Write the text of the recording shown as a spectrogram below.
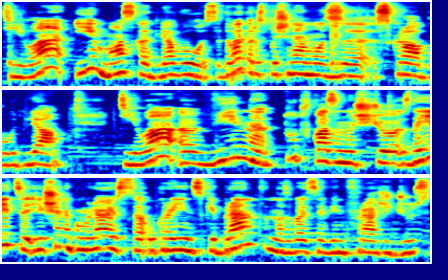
тіла і маска для волосся. Давайте розпочнемо з скрабу для тіла. Е, Він тут вказано, що здається, якщо не помиляюсь, це український бренд, називається він Fresh Juice.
